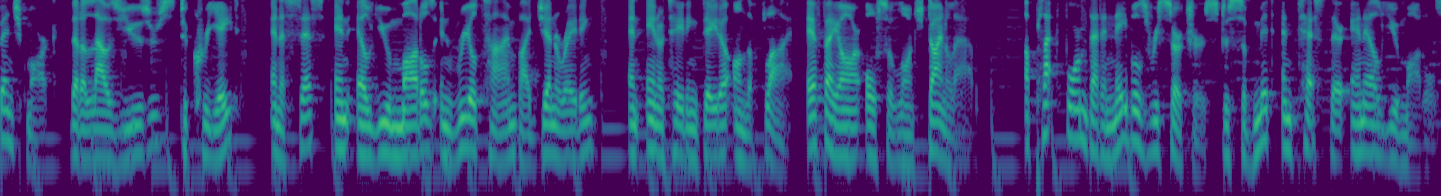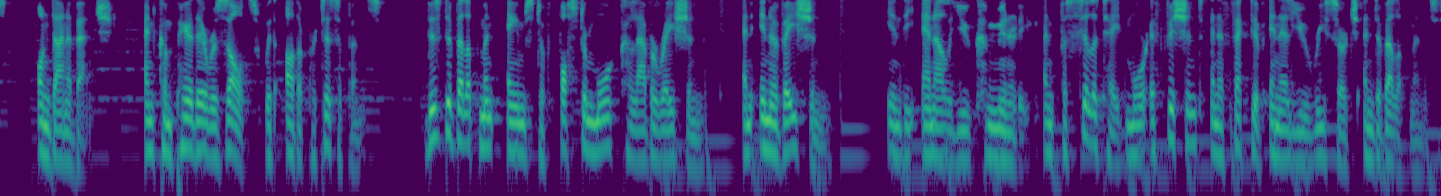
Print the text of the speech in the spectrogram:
benchmark that allows users to create and assess NLU models in real time by generating and annotating data on the fly. FAIR also launched DynaLab, a platform that enables researchers to submit and test their NLU models on DynaBench and compare their results with other participants. This development aims to foster more collaboration and innovation in the NLU community and facilitate more efficient and effective NLU research and development.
